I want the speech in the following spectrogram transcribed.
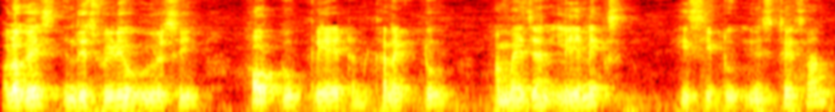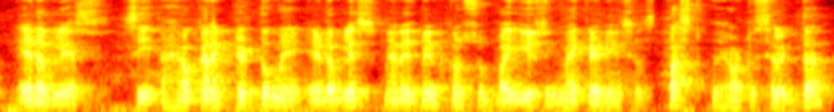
Hello guys, in this video we will see how to create and connect to Amazon Linux EC2 instance on AWS. See, I have connected to my AWS management console by using my credentials. First, we have to select the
